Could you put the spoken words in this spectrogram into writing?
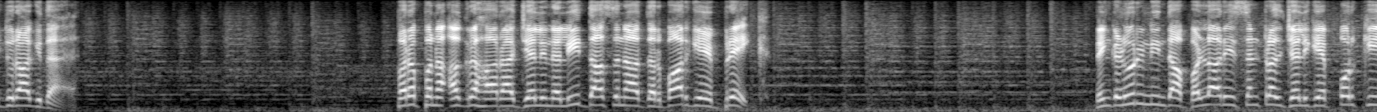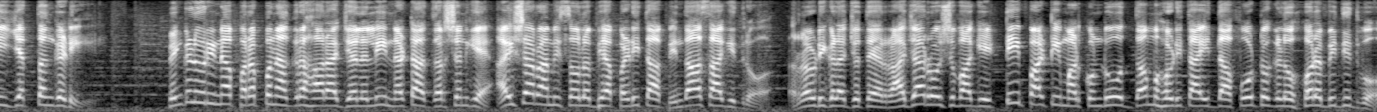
ಎದುರಾಗಿದೆ. ಪರಪ್ಪನ ಅಗ್ರಹಾರ ಜೈಲಿನಲ್ಲಿ ದಾಸನ ದರ್ಬಾರ್ಗೆ ಬ್ರೇಕ್. ಬೆಂಗಳೂರಿನಿಂದ ಬಳ್ಳಾರಿ ಸೆಂಟ್ರಲ್ ಜೈಲಿಗೆ ಪೊರ್ಕಿ ಎತ್ತಂಗಡಿ. ಬೆಂಗಳೂರಿನ ಪರಪ್ಪನ ಅಗ್ರಹಾರ ಜೈಲಲ್ಲಿ ನಟ ದರ್ಶನ್ಗೆ ಐಷಾರಾಮಿ ಸೌಲಭ್ಯ ಪಡಿತಾ ಬಿಂದಾಸ್ ಆಗಿದ್ರು ರೌಡಿಗಳ ಜೊತೆ ರಾಜಾರೋಷವಾಗಿ ಟೀ ಪಾರ್ಟಿ ಮಾಡ್ಕೊಂಡು ದಮ್ ಹೊಡಿತಾ ಇದ್ದ ಫೋಟೋಗಳು ಹೊರಬಿದ್ದಿದ್ವು.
